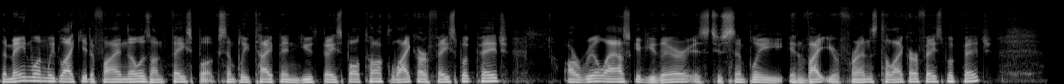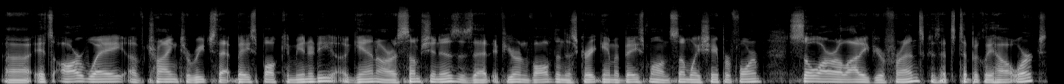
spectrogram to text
The main one we'd like you to find, though, is on Facebook. Simply type in Youth Baseball Talk, like our Facebook page. Our real ask of you there is to simply invite your friends to like our Facebook page. Uh, it's our way of trying to reach that baseball community. Again, our assumption is is that if you're involved in this great game of baseball in some way, shape, or form, so are a lot of your friends because that's typically how it works.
